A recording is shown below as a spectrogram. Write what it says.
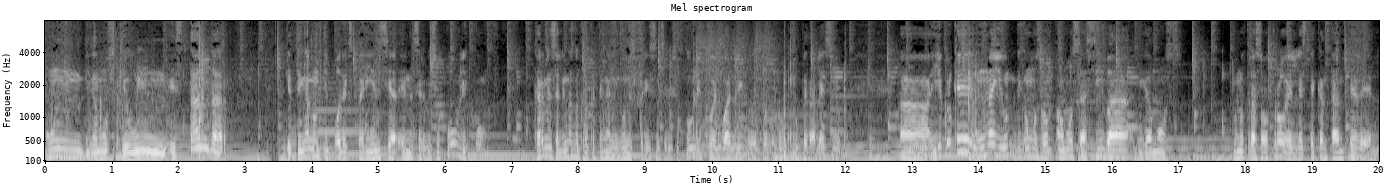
un, digamos que un estándar que tengan un tipo de experiencia en el servicio público. Carmen Salinas no creo que tenga ninguna experiencia en servicio público, igual el hijo de Lupe D'Alessio. Ah, y yo creo que una y un, digamos, vamos así va, digamos, uno tras otro, el este cantante del...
